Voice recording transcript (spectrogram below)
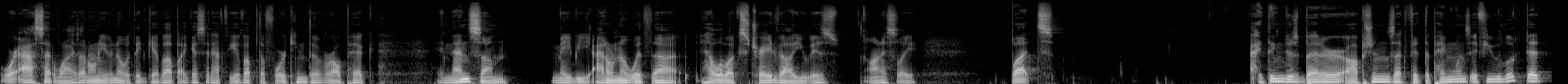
or asset wise. I don't even know what they'd give up. I guess they'd have to give up the 14th overall pick and then some. Maybe I don't know what uh, Hellebuyck's trade value is honestly, but I think there's better options that fit the Penguins. If you looked at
